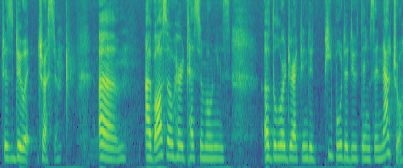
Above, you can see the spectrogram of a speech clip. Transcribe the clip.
just do it. Trust Him. Um, I've also heard testimonies of the Lord directing to people to do things in natural.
